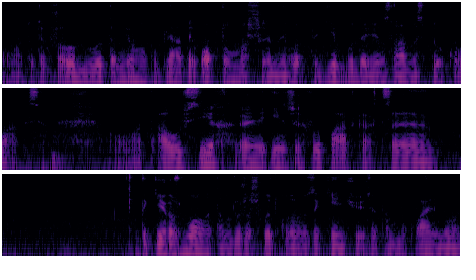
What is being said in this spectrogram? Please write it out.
От, от якщо ви будете в нього купляти оптом машини, от тоді буде він з вами спілкуватися. От, а у всіх е, інших випадках це такі розмови там дуже швидко закінчуються. Там буквально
